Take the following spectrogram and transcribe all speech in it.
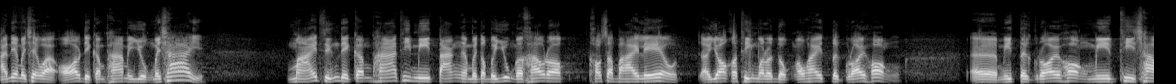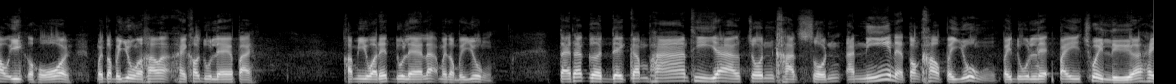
อันนี้ไม่ใช่ว่าอ๋อเด็กกำพร้าไม่ยุ่งไม่ใช่ หมายถึงเด็กกำพร้าที่มีตังค์อะไม่ต้องไปยุ่งกับเขาหรอกเขาสบายแล้วยอเขาทิ้งมรดกเอาให้ตึกร้อยห้องเออมีตึกร้อยห้องมีที่เช่าอีกโอ้โหไม่ต้องไปยุ่งกับเขาอะให้เขาดูแลไป เขามีวาเรศดูแลแล้วไม่ต้องไปยุ่ง แต่ถ้าเกิดเด็กกำพร้าที่ยากจนขาดสนอันนี้เนี่ยต้องเข้าไปยุ่งไปดูแลไปช่วยเหลือให้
